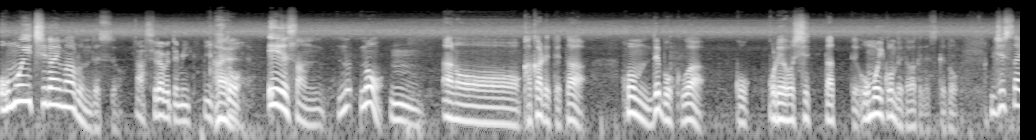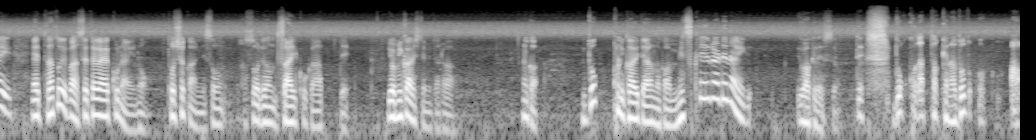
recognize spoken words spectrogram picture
思い違いもあるんですよ。あ調べてみいくと、はい、A さんの、うん、あのー、書かれてた本で僕はこうこれを知ったって思い込んでたわけですけど。実際、え例えば世田谷区内の図書館にそそれの在庫があって読み返してみたらなんかどこに書いてあるのか見つけられないわけですよ。でどこだったっけな？どこあ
